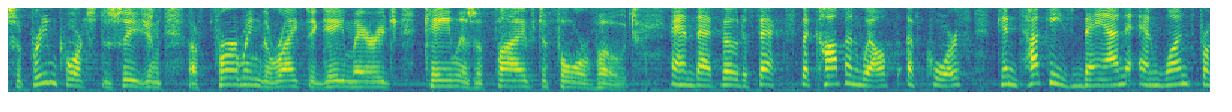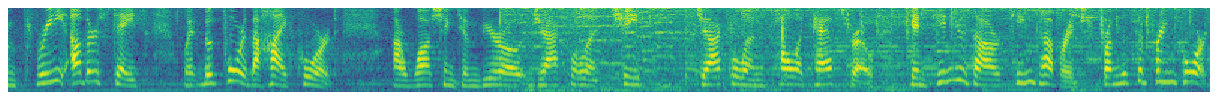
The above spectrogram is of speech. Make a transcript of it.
Supreme Court's decision affirming the right to gay marriage came as a 5 to 4 vote. And that vote affects the Commonwealth, of course. Kentucky's ban and ones from three other states went before the High Court. Our Washington Bureau Jacqueline, Chief Jacqueline Policastro continues our team coverage from the Supreme Court.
